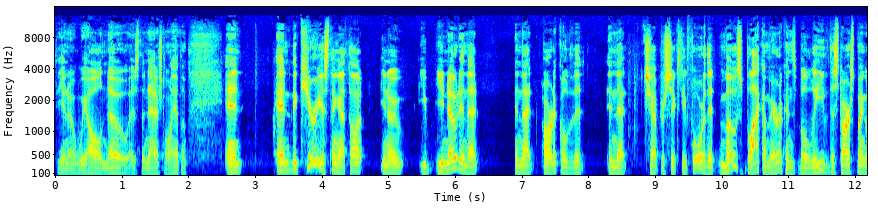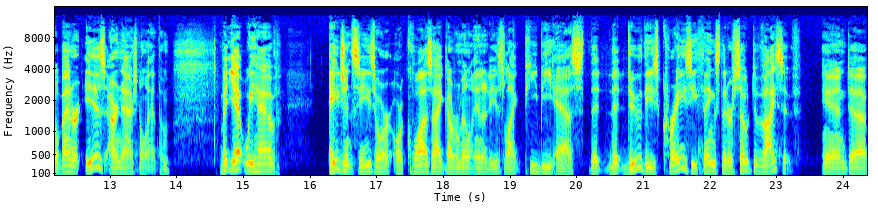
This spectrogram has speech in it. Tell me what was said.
you know we all know as the national anthem, and and the curious thing I thought, you know, you you note in that in that article that in that chapter 64 that most black Americans believe the Star Spangled Banner is our national anthem, but yet we have agencies or, or quasi governmental entities like PBS that, that do these crazy things that are so divisive. And, uh,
